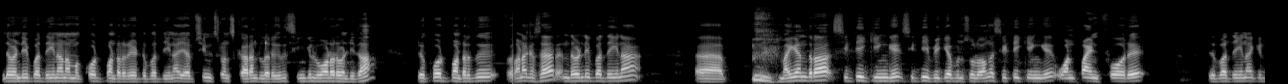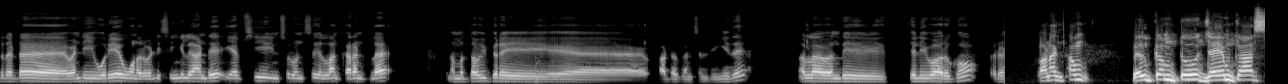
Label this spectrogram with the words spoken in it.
இந்த வண்டி பார்த்தீங்கன்னா நம்ம கோட் பண்ணுற ரேட்டு பார்த்தீங்கன்னா எஃப்சி இன்சூரன்ஸ் கரண்ட்டில் இருக்குது சிங்கிள் ஓனர் வண்டி தான். கோட் பண்ணுறது வணக்கம் சார். இந்த வண்டி பார்த்தீங்கன்னா மகேந்திரா சிட்டி கிங்கு சிட்டி பிக்கப்னு சொல்லுவாங்க. City king one point four இது பார்த்தீங்கன்னா கிட்டத்தட்ட வண்டி ஒரே ஓனர் வண்டி சிங்கிள் ஹேண்டு எஃப்சி இன்சூரன்ஸு எல்லாம் கரண்ட்டில் நம்ம தவிப்பிறை ஆட்டோ கன்சல்டிங் இது. நல்லா வந்து தெளிவாக இருக்கும். வணக்கம். வெல்கம் டு ஜெயம் கார்ஸ்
